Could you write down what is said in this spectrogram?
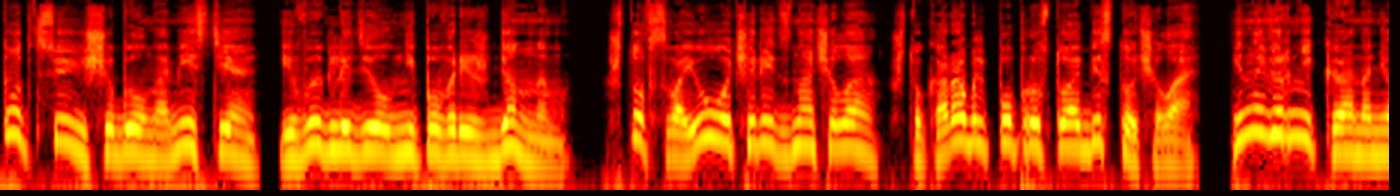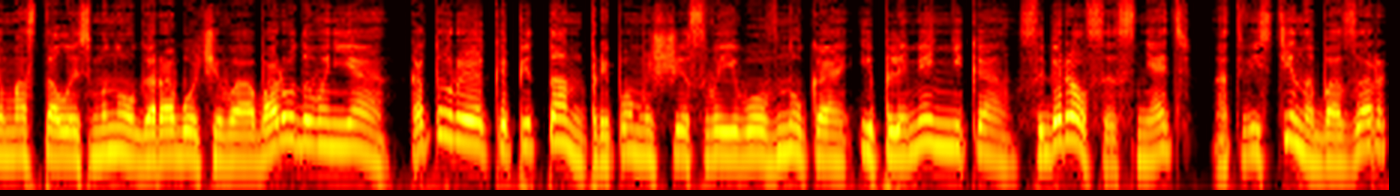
Тот все еще был на месте и выглядел неповрежденным, что в свою очередь значило, что корабль попросту обесточила. И наверняка на нем осталось много рабочего оборудования, которое капитан при помощи своего внука и племянника собирался снять, отвезти на базар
